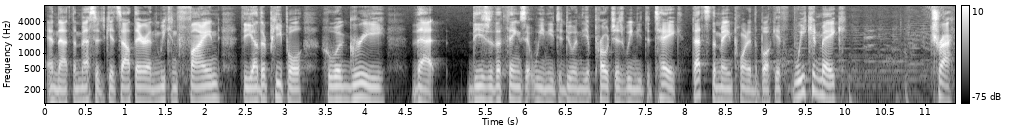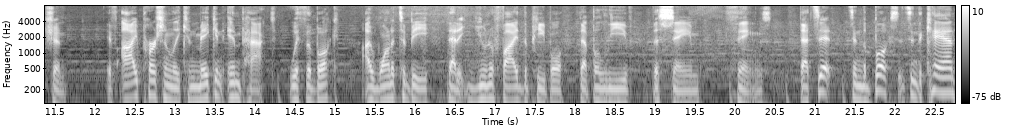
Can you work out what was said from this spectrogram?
and that the message gets out there and we can find the other people who agree that these are the things that we need to do and the approaches we need to take. That's the main point of the book. If we can make traction, if I personally can make an impact with the book, I want it to be that it unified the people that believe the same things. That's it. It's in the books, it's in the can.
